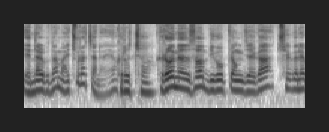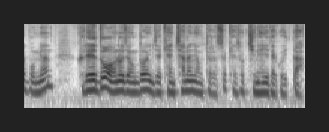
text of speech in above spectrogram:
옛날보다 많이 줄었잖아요. 그렇죠. 그러면서 미국 경제가 최근에 보면 그래도 어느 정도 이제 괜찮은 형태로서 계속 진행이 되고 있다.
